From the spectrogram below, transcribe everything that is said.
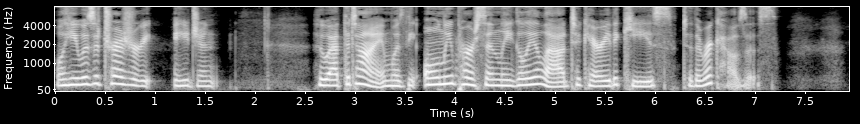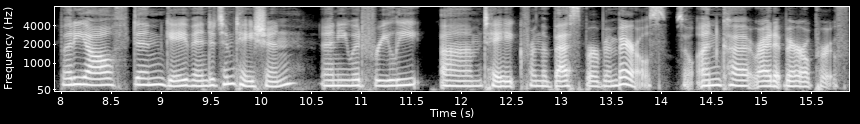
Well, he was a treasury agent who at the time was the only person legally allowed to carry the keys to the rick houses. But he often gave in to temptation and he would freely um, take from the best bourbon barrels. So uncut, right at barrel proof.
